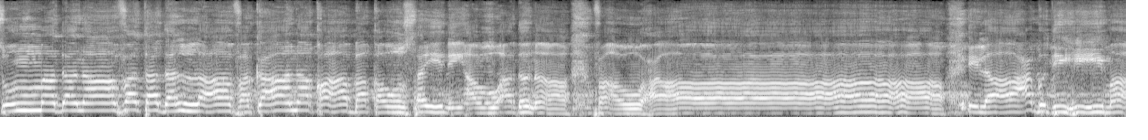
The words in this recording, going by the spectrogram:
ثم دنا فتدلى فكان قاب قوسين أو أدنى فأوحى إلى عبده ما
